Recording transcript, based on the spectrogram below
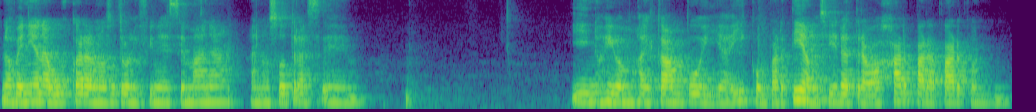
nos venían a buscar a nosotros los fines de semana, a nosotras. Eh, y nos íbamos al campo y ahí compartíamos y era trabajar para par con,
